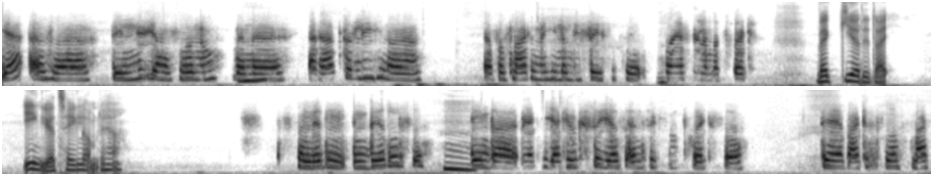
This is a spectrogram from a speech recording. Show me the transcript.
Ja, altså, det er en ny, jeg har fået nu. Men mm. øh, jeg kan ret godt lide hende, og jeg får snakket med hende om de fleste ting, så jeg føler mig tryg. Hvad giver det dig egentlig at tale om det her? Sådan lidt en, en lettelse. Hmm. En, der, jeg, jeg kan jo ikke se jeres ansigtsudtryk, så det er, jeg bare kan sidde og snakke,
